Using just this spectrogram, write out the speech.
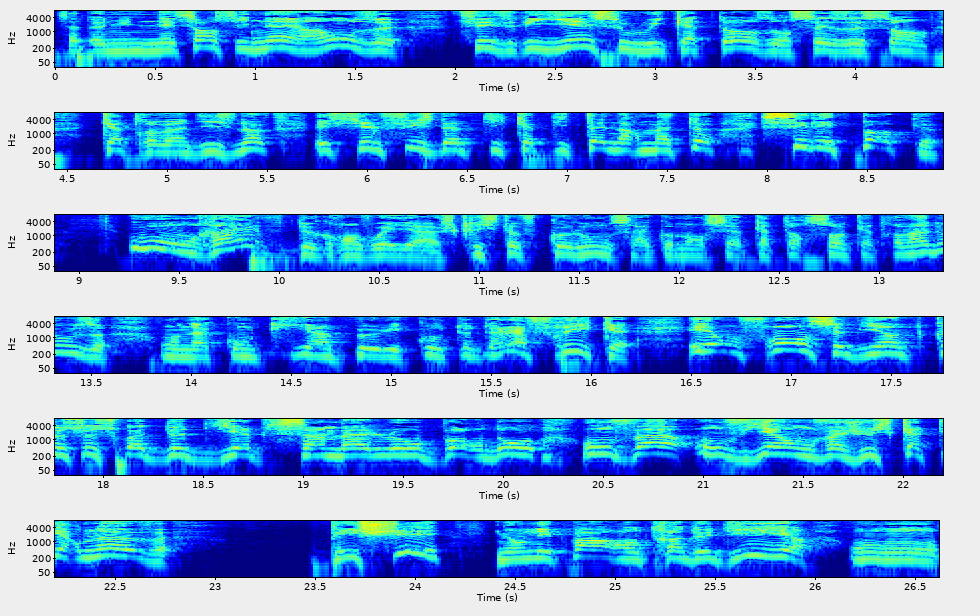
ça donne une naissance, il naît un 11 février sous Louis XIV en 1699, et c'est le fils d'un petit capitaine armateur. C'est l'époque où on rêve de grands voyages. Christophe Colomb, ça a commencé en 1492. On a conquis un peu les côtes de l'Afrique. Et en France, eh bien, que ce soit de Dieppe, Saint-Malo, Bordeaux, on va, on vient, on va jusqu'à Terre-Neuve pêcher, mais on n'est pas en train de dire on,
